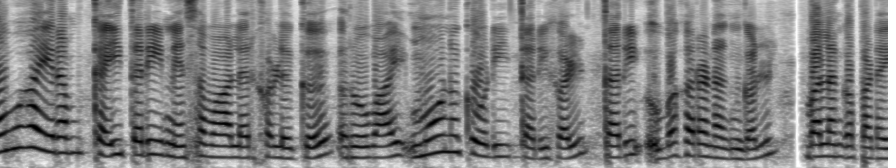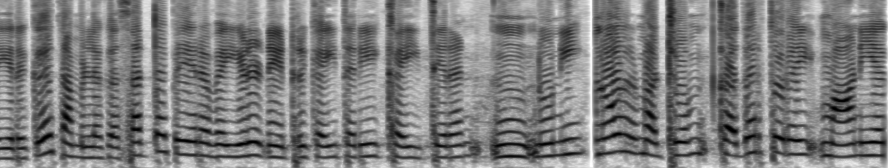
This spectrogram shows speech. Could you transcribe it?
மூவாயிரம் கைத்தறி நெசவாளர்களுக்கு ரூபாய் மூணு கோடி தறிகள் தறி உபகரணங்கள் வழங்கப்பட இருக்கு. தமிழக சட்டப்பேரவையில் நேற்று கைத்தறி கைத்திறன் நுனி நூல் மற்றும் கதர்துறை மானிய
